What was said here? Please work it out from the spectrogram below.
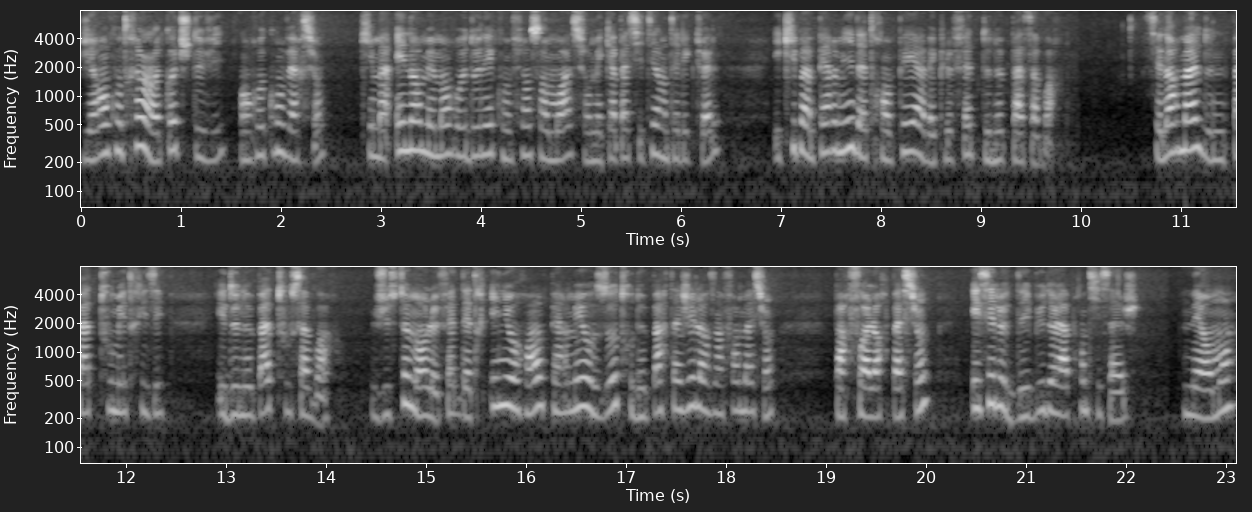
J'ai rencontré un coach de vie en reconversion qui m'a énormément redonné confiance en moi sur mes capacités intellectuelles et qui m'a permis d'être en paix avec le fait de ne pas savoir. C'est normal de ne pas tout maîtriser et de ne pas tout savoir. Justement, le fait d'être ignorant permet aux autres de partager leurs informations, parfois leurs passions, et c'est le début de l'apprentissage. Néanmoins,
